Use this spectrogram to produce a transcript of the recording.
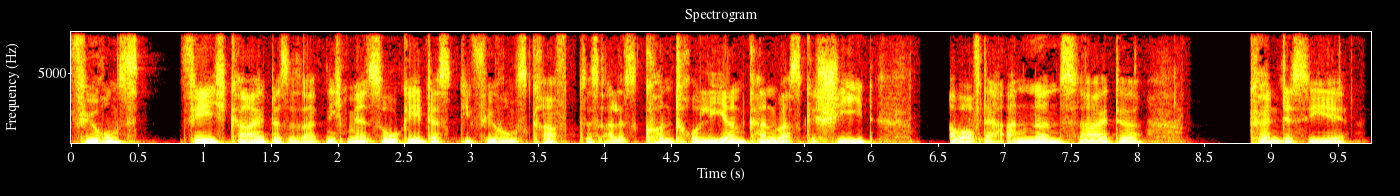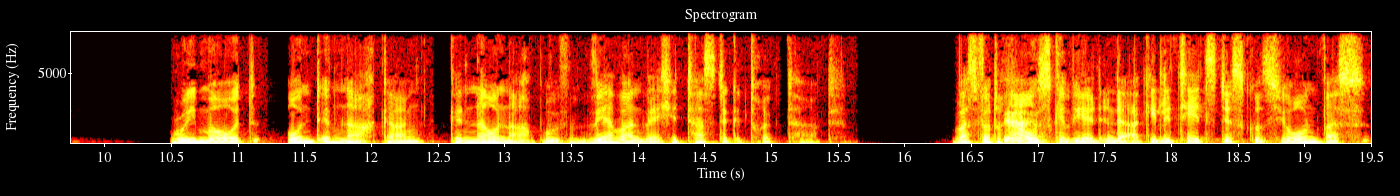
Führungsfähigkeit, dass es halt nicht mehr so geht, dass die Führungskraft das alles kontrollieren kann, was geschieht. Aber auf der anderen Seite könnte sie remote und im Nachgang genau nachprüfen, wer wann welche Taste gedrückt hat. Was wird ja. rausgewählt in der Agilitätsdiskussion, was,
